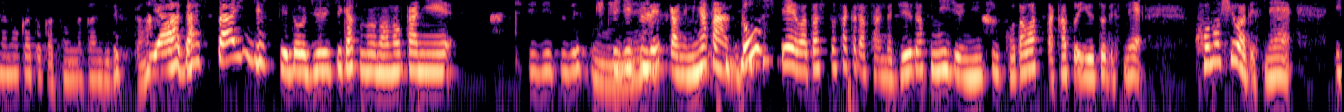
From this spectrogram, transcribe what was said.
7日とかそんな感じですか？いやー、出したいんですけど、11月の7日に。吉日ですね。吉日ですからね。皆さん、どうして私と桜さんが10月22日にこだわったかというとですね、この日はですね、1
